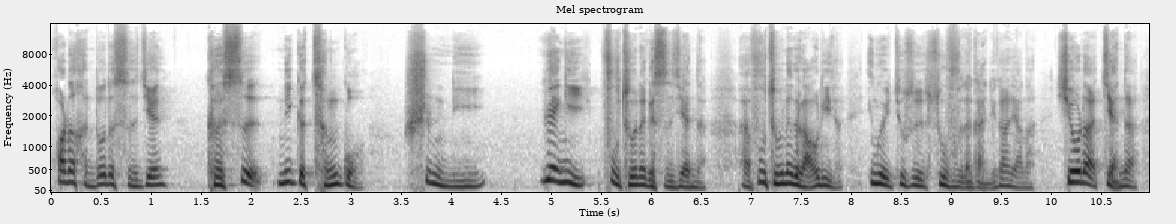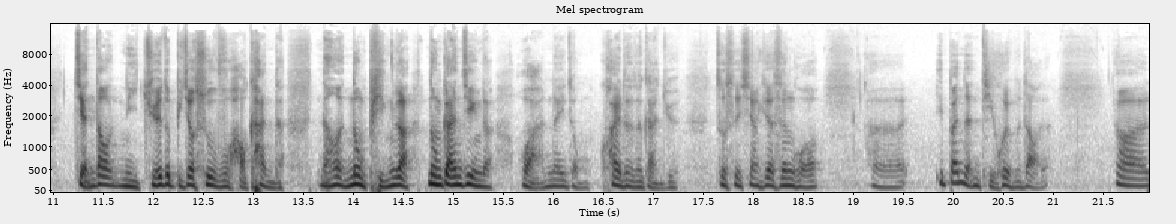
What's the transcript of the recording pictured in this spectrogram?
花了很多的时间。可是那个成果是你愿意付出那个时间的，啊，付出那个劳力的，因为就是舒服的感觉。刚才讲了，修了剪了，剪到你觉得比较舒服、好看的，然后弄平了、弄干净的，哇，那种快乐的感觉，这是乡下生活，呃，一般人体会不到的。啊，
